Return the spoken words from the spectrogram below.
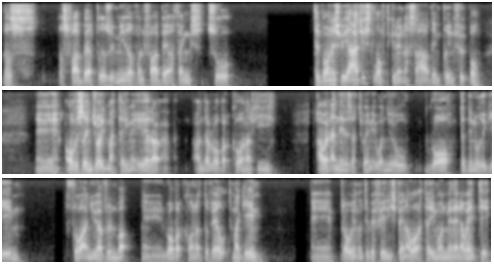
there's there's far better players with me that have won far better things. So to be honest with you, I just loved going out on a Saturday and playing football. Uh, obviously enjoyed my time at Ayr uh, under Robert Connor. He, I went in there as a 21 year old raw, didn't know the game, thought I knew everything, but uh, Robert Connor developed my game uh, brilliantly. To be fair, he spent a lot of time on me. Then I went to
